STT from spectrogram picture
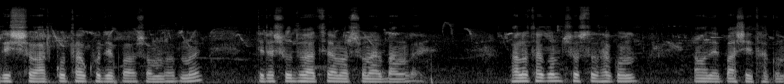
দৃশ্য আর কোথাও খুঁজে পাওয়া সম্ভব নয়, যেটা শুধু আছে আমার সোনার বাংলায়। ভালো থাকুন, সুস্থ থাকুন, আমাদের পাশেই থাকুন।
